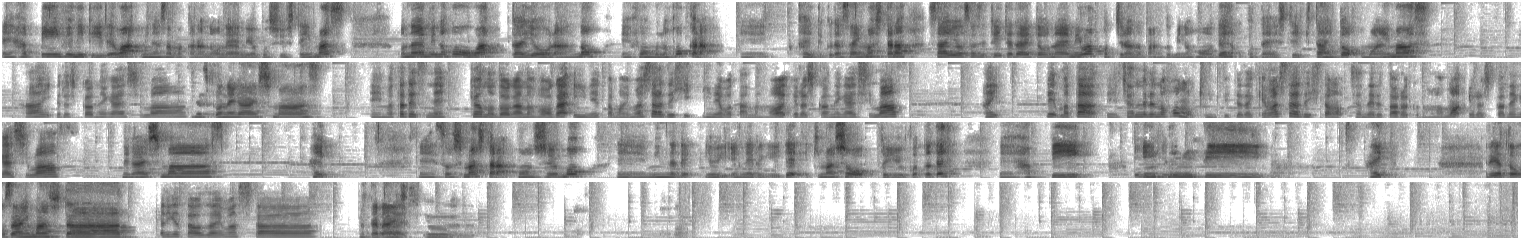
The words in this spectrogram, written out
えーハッピーインフィニティでは皆様からのお悩みを募集しています。お悩みの方は概要欄の、えーフォームの方から、えー書いてくださいましたら採用させていただいたお悩みはこちらの番組の方でお答えしていきたいと思います。はい。よろしくお願いします。よろしくお願いします。えーまたですね、今日の動画の方がいいねと思いましたら、ぜひいいねボタンの方よろしくお願いします。はい。で、また、えーチャンネルの方も気に入っていただけましたら、ぜひともチャンネル登録の方もよろしくお願いします。お願いします。はい。えーそうしましたら、今週も、えーみんなで良いエネルギーでいきましょうということで、えーハッピーインフィニティ。はい。ありがとうございました。ありがとうございました。また来週。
